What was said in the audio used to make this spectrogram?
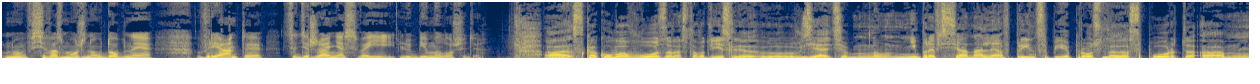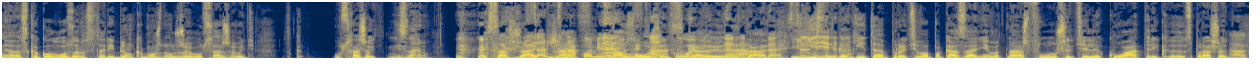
ну, всевозможные удобные варианты содержания своей любимой лошади. А с какого возраста, вот если э, взять, ну, не профессиональный, а в принципе просто mm-hmm. спорт, а, с какого возраста ребенка можно уже усаживать? Усаживать? Не знаю. Сажать на, на лошадь. Да, да. Да, И есть ли какие-то противопоказания? Вот наш слушатель Куатрик э, спрашивает, так.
